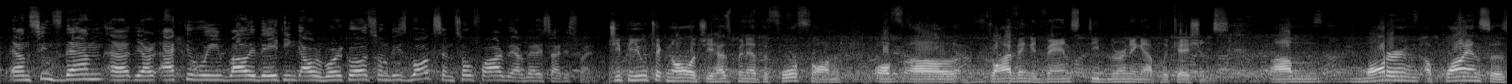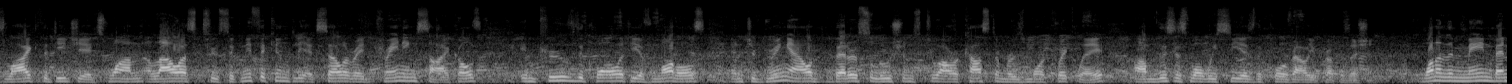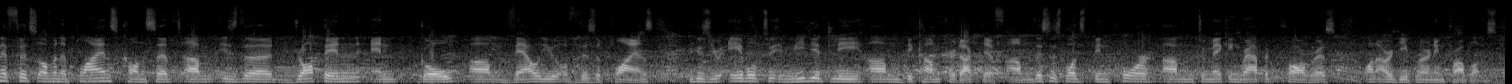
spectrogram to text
And since then, uh, we are actively validating our workloads on this box, and so far we are very satisfied. GPU technology has been at the forefront of uh, driving advanced deep learning applications. Um, modern appliances like the DGX-1 allow us to significantly accelerate training cycles improve the quality of models and to bring out better solutions to our customers more quickly. Um, this is what we see as the core value proposition. One of the main benefits of an appliance concept um, is the drop-in and go um, value of this appliance because you're able to immediately um, become productive. Um, this is what's been core um, to making rapid progress on our deep learning problems.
